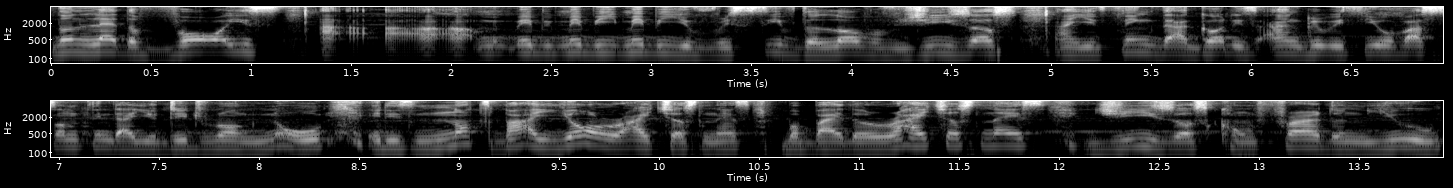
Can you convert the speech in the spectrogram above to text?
Don't let the voice uh, uh, uh, uh maybe maybe maybe you've received the love of Jesus and you think that God is angry with you over something that you did wrong. No, it is not by your righteousness, but by the righteousness Jesus conferred on you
